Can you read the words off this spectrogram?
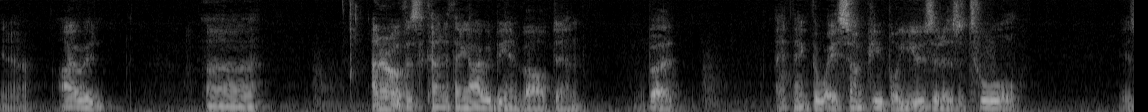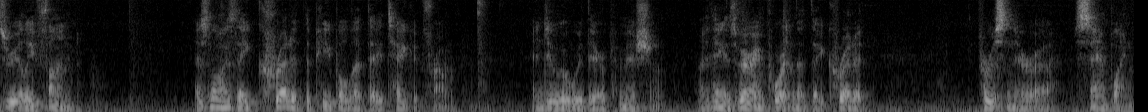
You know, I would. Uh, I don't know if it's the kind of thing I would be involved in, but I think the way some people use it as a tool is really fun. As long as they credit the people that they take it from and do it with their permission. I think it's very important that they credit the person they're uh, sampling.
